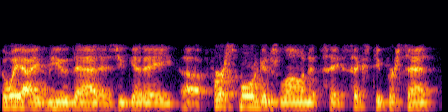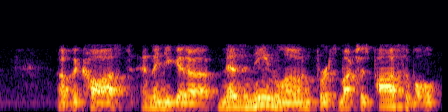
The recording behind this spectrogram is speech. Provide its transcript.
the way I view that is you get a uh, first mortgage loan at say 60% of the cost, and then you get a mezzanine loan for as much as possible.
